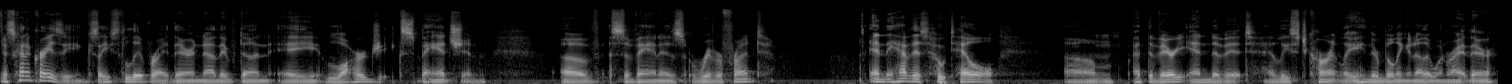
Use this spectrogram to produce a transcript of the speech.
it's kind of crazy because I used to live right there, and now they've done a large expansion of Savannah's riverfront, and they have this hotel um, at the very end of it. At least currently, they're building another one right there,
